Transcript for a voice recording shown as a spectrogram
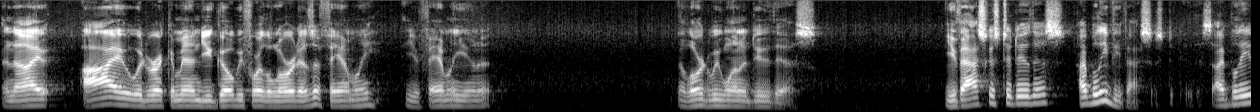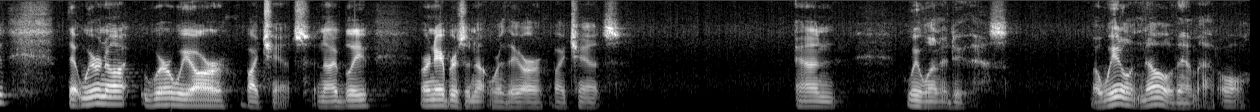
and I, I would recommend you go before the Lord as a family, your family unit. The Lord, we want to do this. You've asked us to do this. I believe you've asked us to do this. I believe that we're not where we are by chance. And I believe our neighbors are not where they are by chance. And we want to do this. But we don't know them at all.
